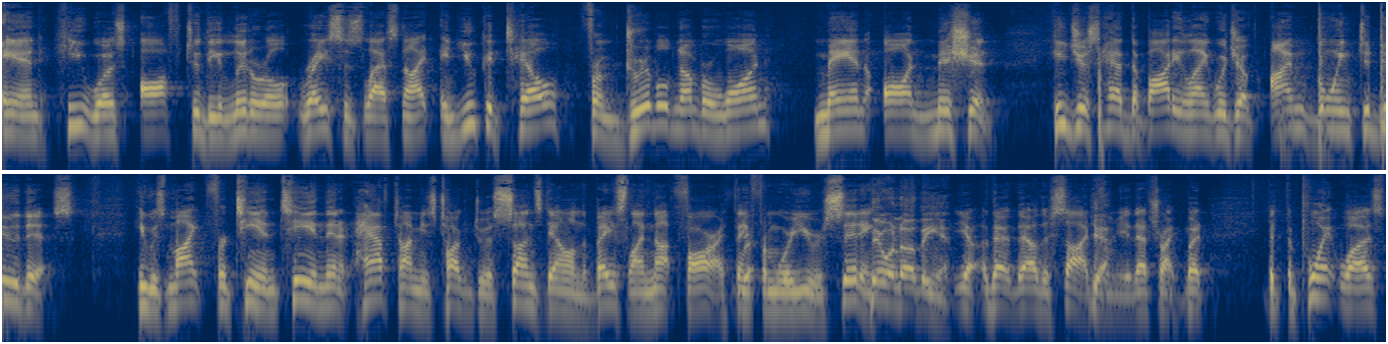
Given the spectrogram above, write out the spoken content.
And he was off to the literal races last night. And you could tell from dribble number one, man on mission. He just had the body language of, I'm going to do this. He was mic'd for TNT, and then at halftime, he's talking to his sons down on the baseline, not far, I think, from where you were sitting. They were on the other end. Yeah, the, the other side yeah. from you. That's right. But but the point was,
